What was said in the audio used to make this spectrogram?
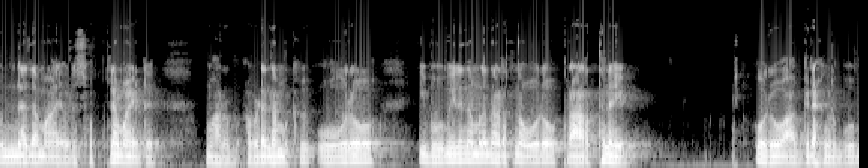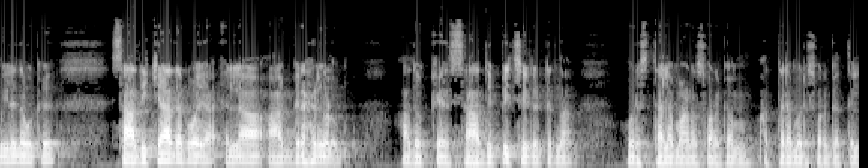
ഉന്നതമായ ഒരു സ്വപ്നമായിട്ട് മാറും. അവിടെ നമുക്ക് ഓരോ ഈ ഭൂമിയിൽ നമ്മൾ നടത്തുന്ന ഓരോ പ്രാർത്ഥനയും ഓരോ ആഗ്രഹങ്ങളും ഭൂമിയിൽ നമുക്ക് സാധിക്കാതെ പോയ എല്ലാ ആഗ്രഹങ്ങളും അതൊക്കെ സാധിപ്പിച്ച് കിട്ടുന്ന ഒരു സ്ഥലമാണ് സ്വർഗം. അത്തരമൊരു സ്വർഗത്തിൽ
